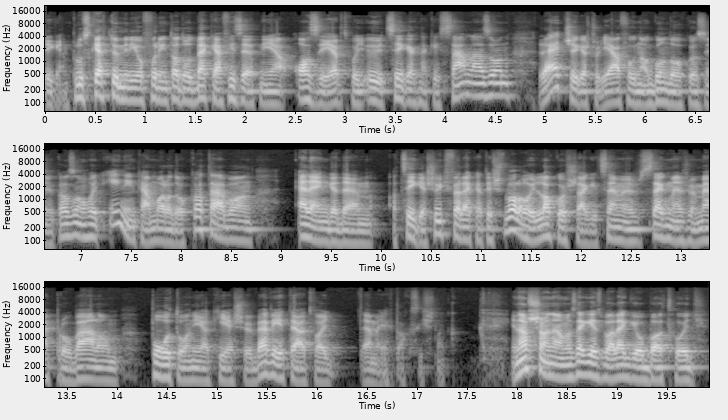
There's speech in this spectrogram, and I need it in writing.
igen, plusz 2 millió forint adót be kell fizetnie azért, hogy ő cégeknek is számlázon. Lehetséges, hogy el fognak gondolkozniuk azon, hogy én inkább maradok Katában, elengedem a céges ügyfeleket, és valahogy lakossági szegmensben megpróbálom pótolni a kieső bevételt, vagy elmegyek taxisnak. Én azt sajnálom az egészben a legjobbat, hogy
